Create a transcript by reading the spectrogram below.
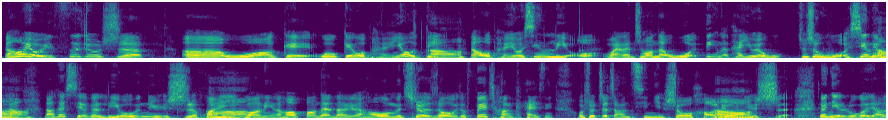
然后有一次就是。呃，我给我给我朋友订，嗯然后我朋友姓柳，完了之后呢，我订的，他以为我就是我姓柳呢，嗯然后他写了个刘女士欢迎光临，然后放在那里，然后我们去了之后，我就非常开心，我说这张请你收好，嗯刘女士。就你如果要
